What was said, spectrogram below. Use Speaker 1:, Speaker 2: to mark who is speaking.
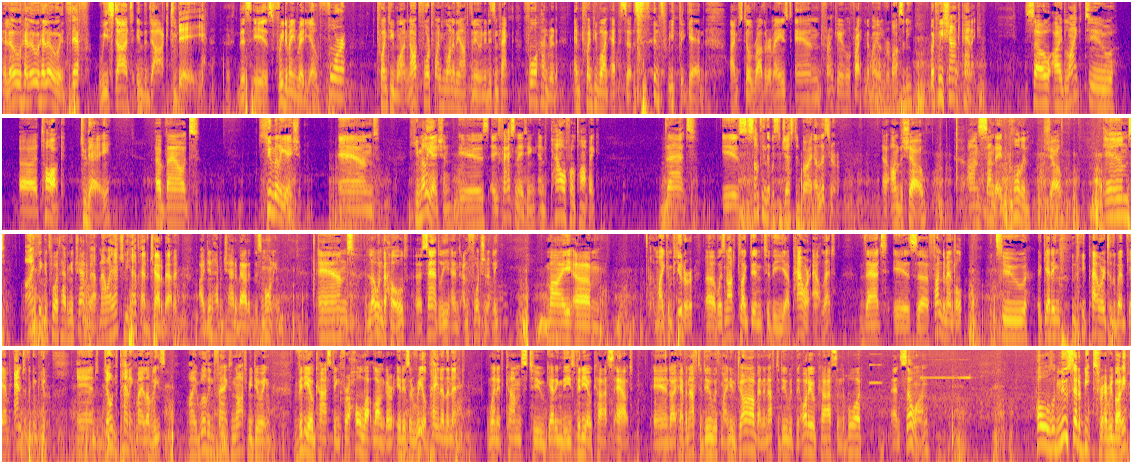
Speaker 1: Hello, hello, hello. It's Steph. We start in the dark today. This is Freedomain Radio 421, not 421 in the afternoon. It is, in fact, 421 episodes since we began. I'm still rather amazed and, frankly, a little frightened at my own verbosity, but we shan't panic. So, I'd like to uh, talk today about humiliation. And humiliation is a fascinating and powerful topic that is something that was suggested by a listener uh, on the show uh, on Sunday, the call in show. And I think it's worth having a chat about. Now, I actually have had a chat about it. I did have a chat about it this morning. And lo and behold, uh, sadly and unfortunately, my um, my computer uh, was not plugged into the uh, power outlet that is uh, fundamental to getting the power to the webcam and to the computer. And don't panic, my lovelies. I will, in fact, not be doing video casting for a whole lot longer. It is a real pain in the neck when it comes to getting these video casts out. And I have enough to do with my new job and enough to do with the audio casts and the board and so on whole new set of beeps for everybody.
